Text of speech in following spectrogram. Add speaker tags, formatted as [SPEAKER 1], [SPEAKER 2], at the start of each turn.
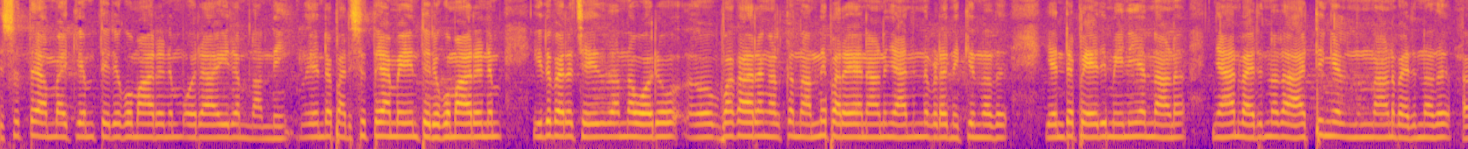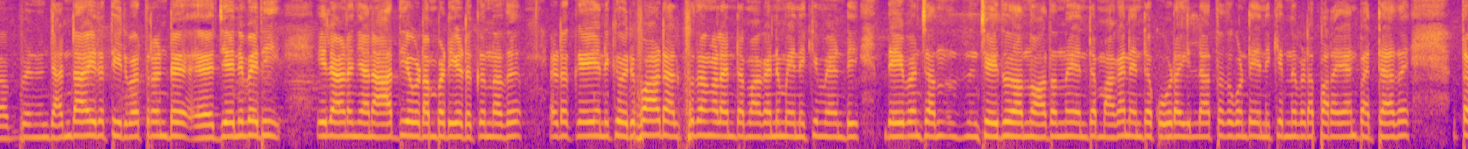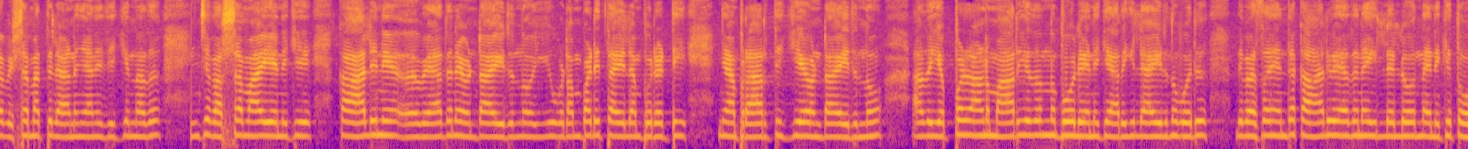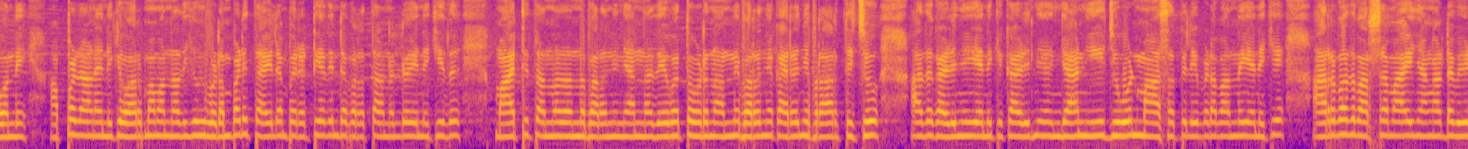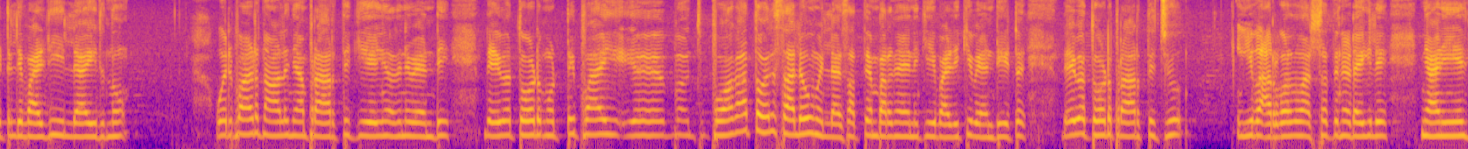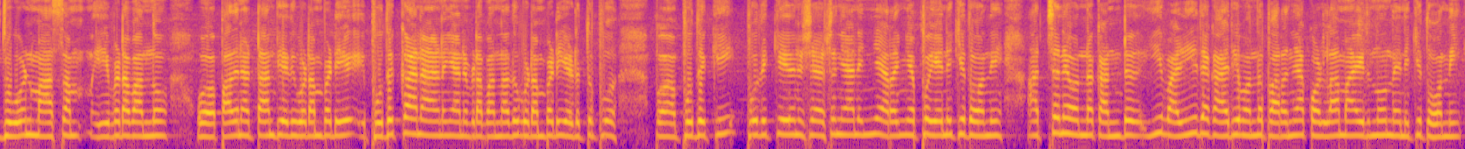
[SPEAKER 1] പരിശുദ്ധ അമ്മയ്ക്കും തിരുകുമാരനും ഒരായിരം നന്ദി. എന്റെ പരിശുദ്ധ അമ്മയും തിരുകുമാരനും ഇതുവരെ ചെയ്തു തന്ന ഓരോ ഉപകാരങ്ങൾക്ക് നന്ദി പറയാനാണ് ഞാനിന്നിവിടെ നിൽക്കുന്നത്. എന്റെ പേര് മിനി എന്നാണ്. ഞാൻ വരുന്നത് ആറ്റിങ്ങിൽ നിന്നാണ് വരുന്നത്. പിന്നെ രണ്ടായിരത്തി ഇരുപത്തിരണ്ട് ഏഹ്, ജനുവരിയിലാണ് ഞാൻ ആദ്യ ഉടമ്പടി എടുക്കുന്നത്. എടുക്കുകയും എനിക്ക് ഒരുപാട് അത്ഭുതങ്ങൾ എന്റെ മകനും എനിക്കും വേണ്ടി ദൈവം ചെയ്തു തന്നു. അതെന്ന് എന്റെ മകൻ എന്റെ കൂടെ ഇല്ലാത്തത് കൊണ്ട് എനിക്കിന്നിവിടെ പറയാൻ പറ്റാതെ വിഷമത്തിലാണ് ഞാൻ ഇരിക്കുന്നത്. അഞ്ച് വർഷമായി എനിക്ക് കാലിന് വേദന ഉണ്ടായിരുന്നു. ഈ ഉടമ്പടി തൈലം പുരട്ടി ഞാൻ പ്രാർത്ഥിക്കുകയുണ്ടായിരുന്നു. അത് എപ്പോഴാണ് മാറിയതെന്ന് പോലും എനിക്കറിയില്ലായിരുന്നു. ഒരു ദിവസം എന്റെ കാലുവേദന ഇല്ലല്ലോ എന്ന് എനിക്ക് തോന്നി. അപ്പോഴാണ് എനിക്ക് ഓർമ്മ വന്നത് ഈ ഉടമ്പടി തൈലം പുരട്ടിയതിന്റെ പുറത്താണല്ലോ എനിക്കിത് മാറ്റി തന്നതെന്ന് പറഞ്ഞ് ഞാൻ ദൈവത്തോട് നന്ദി പറഞ്ഞ് കരഞ്ഞ് പ്രാർത്ഥിച്ചു. അത് കഴിഞ്ഞ് എനിക്ക് കഴിഞ്ഞ് ഞാൻ ഈ ജൂൺ മാസത്തിൽ ഇവിടെ വന്ന് എനിക്ക് അറുപത് വർഷമായി ഞങ്ങളുടെ വീട്ടിൽ വഴിയില്ലായിരുന്നു. ഒരുപാട് നാൾ ഞാൻ പ്രാർത്ഥിക്കുകയും അതിനുവേണ്ടി ദൈവത്തോട് മുട്ടിപ്പായി പോകാത്ത ഒരു സ്ഥലവുമില്ല സത്യം പറഞ്ഞാൽ എനിക്ക് ഈ വഴിക്ക് വേണ്ടിയിട്ട് ദൈവത്തോട് പ്രാർത്ഥിച്ചു. ഈ അറുപത് വർഷത്തിനിടയിൽ ഞാൻ ഈ ജൂൺ മാസം ഇവിടെ വന്നു. പതിനെട്ടാം തീയതി ഉടമ്പടി പുതുക്കാനാണ് ഞാൻ ഇവിടെ വന്നത്. ഉടമ്പടി എടുത്ത് പുതുക്കി. പുതുക്കിയതിന് ശേഷം ഞാൻ ഇങ്ങനെ ഇറങ്ങിയപ്പോൾ എനിക്ക് തോന്നി അച്ഛനെ ഒന്ന് കണ്ട് ഈ വഴിയുടെ കാര്യം ഒന്ന് പറഞ്ഞാൽ കൊള്ളാമായിരുന്നു എന്ന് എനിക്ക് തോന്നി.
